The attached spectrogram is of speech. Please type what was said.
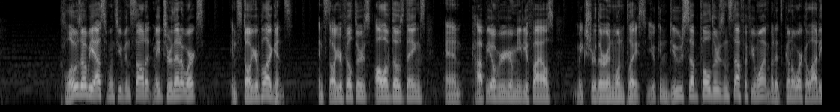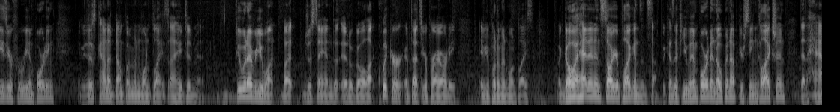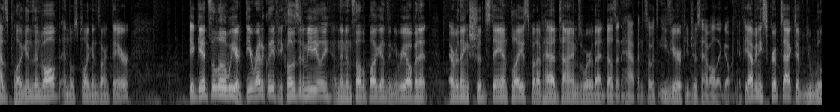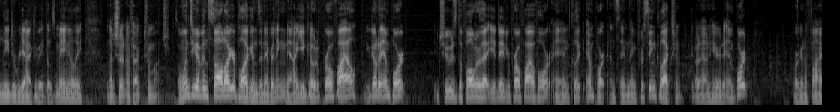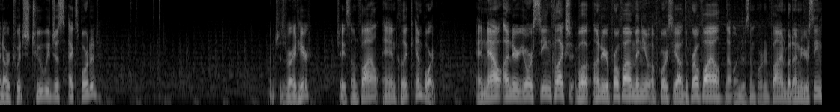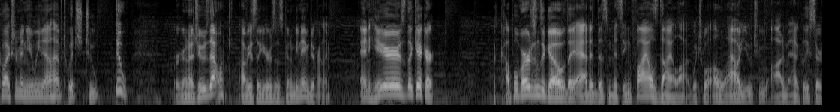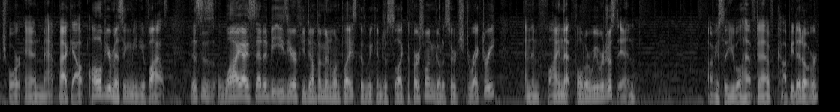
close OBS once you've installed it, made sure that it works. Install your plugins, install your filters, all of those things, and copy over your media files. Make sure they're in one place. You can do subfolders and stuff if you want, but it's to work a lot easier for re-importing. You just kind of dump them in one place. I hate to admit it do whatever you want, but just saying that it'll go a lot quicker if that's your priority, if you put them in one place. But go ahead and install your plugins and stuff because if you import and open up your scene collection that has plugins involved and those plugins aren't there, it gets a little weird. Theoretically, if you close it immediately and then install the plugins and you reopen it, everything should stay in place, but I've had times where that doesn't happen. So it's easier if you just have all that going. If you have any scripts active, you will need to reactivate those manually. That shouldn't affect too much. So once you have installed all your plugins and everything, now you go to Profile, you go to Import, you choose the folder that you did your profile for and click Import. And same thing for Scene Collection. Go down here to Import. We're to find our Twitch 2 we just exported, which is right here. JSON file and click import. And now under your scene collection, well, under your profile menu, of course, you have the profile. That one just imported fine. But under your scene collection menu, we now have Twitch 2 2. We're going to choose that one. Obviously, yours is going to be named differently. And here's the kicker. A couple versions ago, they added this missing files dialog, which will allow you to automatically search for and map back out all of your missing media files. This is why I said it'd be easier if you dump them in one place, because we can just select the first one, go to search directory, and then find that folder we were just in. Obviously, you will have to have copied it over.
